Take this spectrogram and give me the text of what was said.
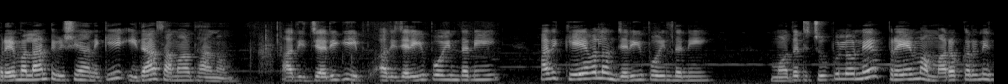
ప్రేమ లాంటి విషయానికి ఇదా సమాధానం. అది జరిగి అది జరిగిపోయిందని అది కేవలం జరిగిపోయిందని. మొదటి చూపులోనే ప్రేమ మరొకరిని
